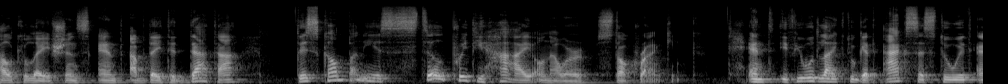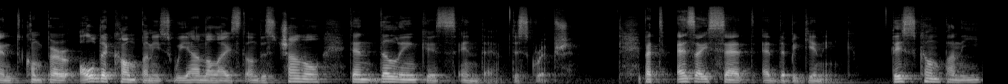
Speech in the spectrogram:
calculations and updated data, this company is still pretty high on our stock ranking. And if you would like to get access to it and compare all the companies we analyzed on this channel, then the link is in the description. But as I said at the beginning, this company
